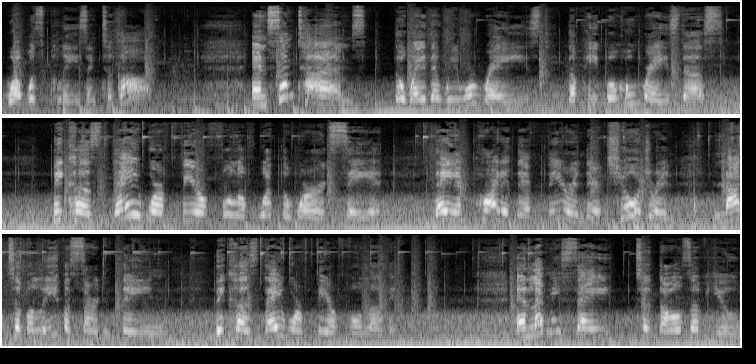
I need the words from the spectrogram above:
what was pleasing to God. And sometimes the way that we were raised the people who raised us because they were fearful of what the word said. They imparted that fear in their children not to believe a certain thing because they were fearful of it. And let me say to those of you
